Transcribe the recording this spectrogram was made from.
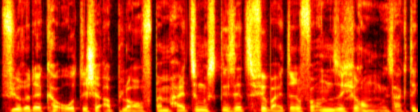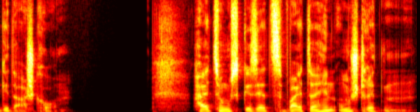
führe der chaotische Ablauf beim Heizungsgesetz für weitere Verunsicherung, sagte Gedaschko. Heizungsgesetz weiterhin umstritten.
